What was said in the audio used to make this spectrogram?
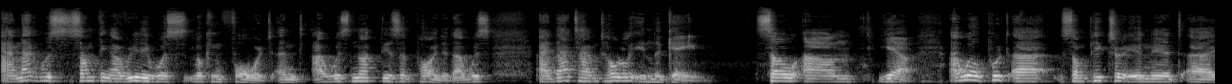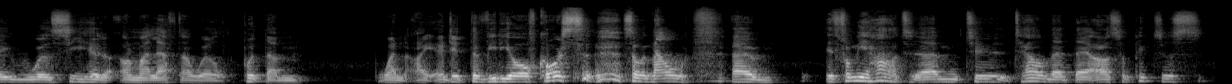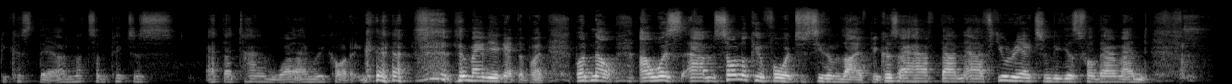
and that was something I really was looking forward and I was not disappointed. I was at that time totally in the game. So um, yeah I will put uh, some picture in it. I will see here on my left. I will put them when I edit the video of course. So now um, it's for me hard um, to tell that there are some pictures because there are not some pictures at that time while I'm recording. Maybe you get the point. But no, I was um, so looking forward to see them live because I have done a few reaction videos for them and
